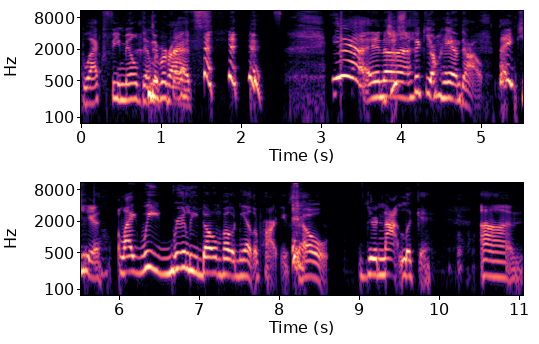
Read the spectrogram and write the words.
black female Democrats. yeah, and uh, Just stick your hand out. Thank you. Like we really don't vote in the other party, so you're not looking. Um,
